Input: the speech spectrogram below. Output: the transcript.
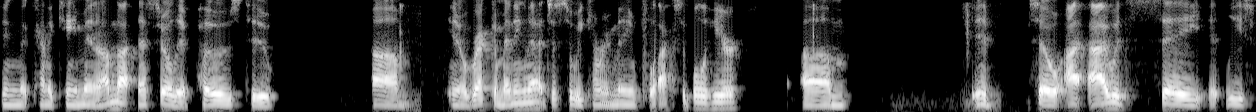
thing that kind of came in. I'm not necessarily opposed to, um, you know, recommending that just so we can remain flexible here. Um, it, so I, I would say, at least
